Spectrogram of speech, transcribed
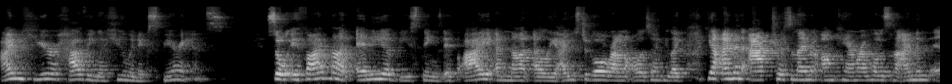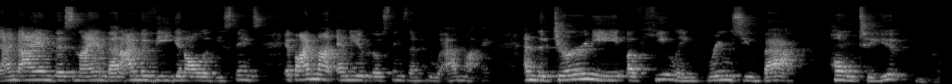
I'm here having a human experience so if I'm not any of these things, if I am not Ellie, I used to go around all the time, be like, yeah, I'm an actress and I'm an on-camera host and I'm in, and I am this and I am that. I'm a vegan, all of these things. If I'm not any of those things, then who am I? And the journey of healing brings you back home to you. Mm-hmm.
